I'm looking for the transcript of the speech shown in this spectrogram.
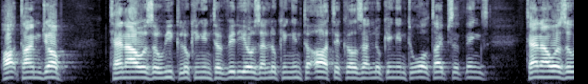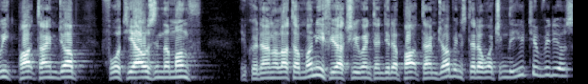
part time job. 10 hours a week looking into videos and looking into articles and looking into all types of things. 10 hours a week, part time job, 40 hours in the month. You could earn a lot of money if you actually went and did a part time job instead of watching the YouTube videos.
